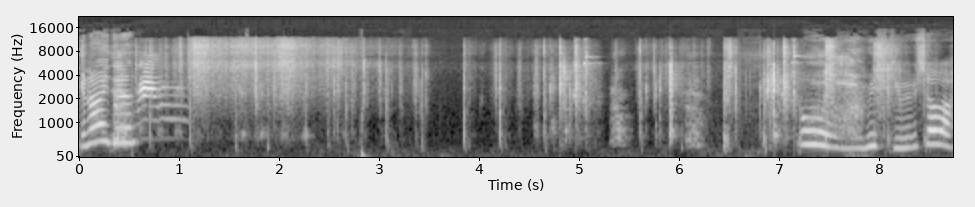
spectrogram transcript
Günaydın. Mis gibi bir sabah.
